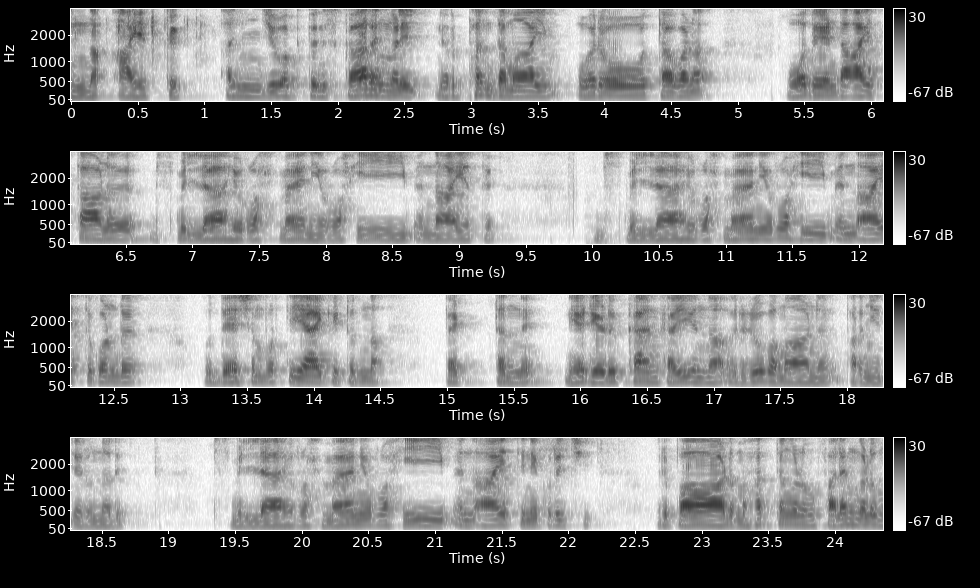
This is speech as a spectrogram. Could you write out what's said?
എന്ന ആയത്ത് അഞ്ച് വക്ത നിസ്കാരങ്ങളിൽ നിർബന്ധമായും ഓരോ തവണ ഓതേണ്ട ആയത്താണ് ബിസ്മില്ലാഹി റഹ്മാനി റഹീം എന്ന ആയത്ത്. ബിസ്മില്ലാഹി റഹ്മാനി റഹീം എന്ന ആയത്ത് കൊണ്ട് ഉദ്ദേശം പൂർത്തിയായി കിട്ടുന്ന പെട്ടെന്ന് നേടിയെടുക്കാൻ കഴിയുന്ന ഒരു രൂപമാണ് പറഞ്ഞു തരുന്നത്. ബിസ്മില്ലാഹി റഹ്മാനി റഹീം എന്ന ആയത്തിനെ കുറിച്ച് ഒരുപാട് മഹത്വങ്ങളും ഫലങ്ങളും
